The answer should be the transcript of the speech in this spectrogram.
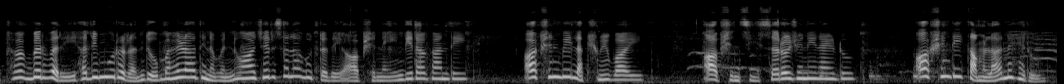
ಫೆಬ್ರವರಿ ಹದಿಮೂರರಂದು ಮಹಿಳಾ ದಿನವನ್ನು ಆಚರಿಸಲಾಗುತ್ತದೆ? Option A Indira Gandhi. Option B Lakshmibai. Option C Sarojini Naidu. Option D Kamala Nehru.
